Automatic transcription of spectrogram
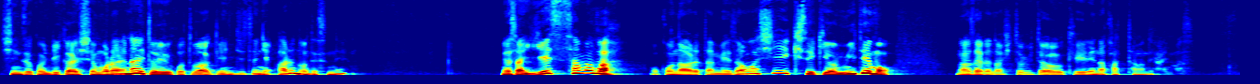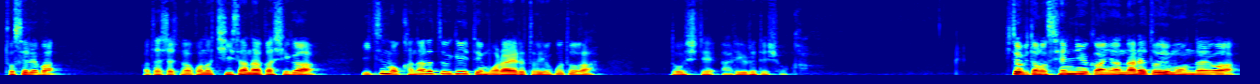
親族に理解してもらえないということは現実にあるのですね。皆さん、イエス様が行われた目覚ましい奇跡を見ても、ナザレの人々は受け入れなかったのであります。とすれば、私たちのこの小さな証が、いつも必ず受け入れてもらえるということが、どうしてあり得るでしょうか。人々の先入観や慣れという問題は、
